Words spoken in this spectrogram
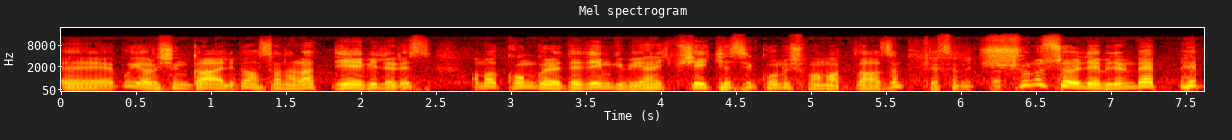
e, bu yarışın galibi Hasan Arat diyebiliriz. Ama kongre dediğim gibi yani hiçbir şeyi kesin konuşmamak lazım. Kesinlikle. Şunu söyleyebilirim. Hep, hep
